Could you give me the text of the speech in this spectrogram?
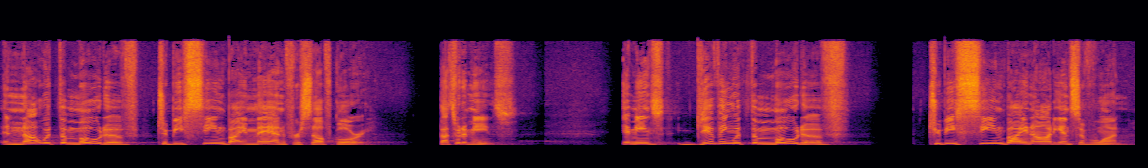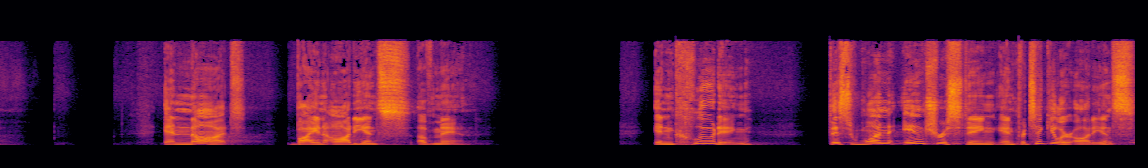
and not with the motive to be seen by man for self-glory. That's what it means. It means giving with the motive to be seen by an audience of one and not by an audience of man, including this one interesting and particular audience.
